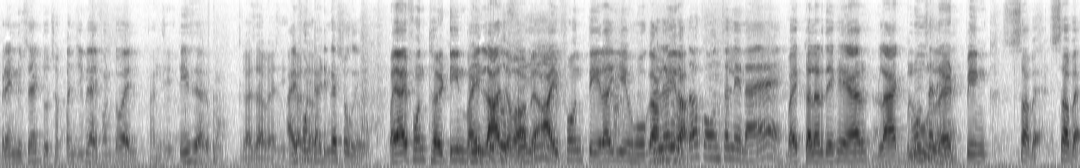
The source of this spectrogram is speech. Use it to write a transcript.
ब्रांड न्यू सेट दो छप्पन जीबी आईफोन ट्वेल्व हाँ जी। तीस हज़ार रुपए गजब है जी आईफोन थर्टीन का स्टॉक देखो। भाई आईफोन 13 भाई तो लाजवाब है। आईफोन 13 ये होगा मेरा। बताओ कौन सा लेना है? भाई कलर देखे यार ब्लैक ब्लू रेड पिंक सब है सब है।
